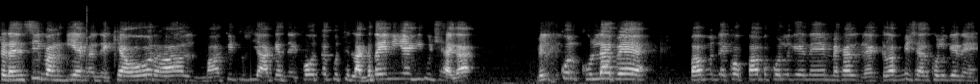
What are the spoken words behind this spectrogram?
ਟੈਂਡੈਂਸੀ ਬਣ ਗਈ ਹੈ, ਮੈਂ ਦੇਖਿਆ। ਹੋਰ ਹਾਲ ਬਾਕੀ ਤੁਸੀਂ ਆ ਕੇ ਦੇਖੋ, ਤਾਂ ਕੁਝ ਲੱਗਦਾ ਹੀ ਨਹੀਂ ਹੈ ਕਿ ਕੁਝ ਹੈਗਾ। ਬਿਲਕੁਲ ਖੁੱਲਾ ਪਿਆ ਪਬ ਦੇਖੋ ਪਬ ਖੁੱਲ ਗਏ ਨੇ, ਮੈਂ ਖਿਆਲ ਕਲੱਬ ਵੀ ਸ਼ਾਇਦ ਖੁੱਲ ਗਏ ਨੇ।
